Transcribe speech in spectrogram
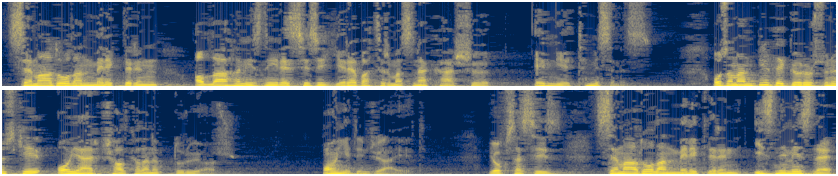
Semada olan meleklerin Allah'ın izniyle sizi yere batırmasına karşı emniyette misiniz? O zaman bir de görürsünüz ki o yer çalkalanıp duruyor. 17. Ayet Yoksa siz semada olan meleklerin iznimizle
